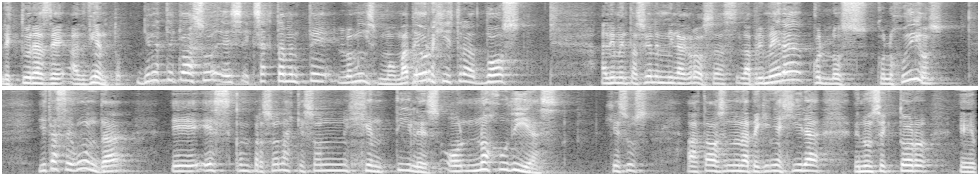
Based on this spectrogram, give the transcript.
lecturas de Adviento. Y en este caso es exactamente lo mismo. Mateo registra dos alimentaciones milagrosas. La primera con los, con los judíos y esta segunda eh, es con personas que son gentiles o no judías. Jesús ha estado haciendo una pequeña gira en un sector eh,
